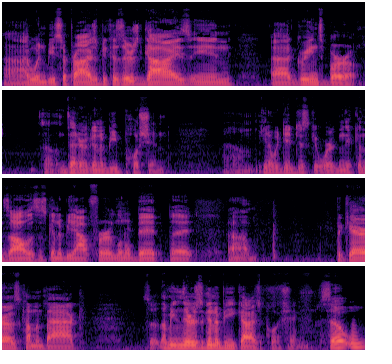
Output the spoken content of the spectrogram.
Uh, I wouldn't be surprised because there's guys in uh, Greensboro um, that are going to be pushing. Um, you know, we did just get word Nick Gonzalez is going to be out for a little bit, but um, is coming back. So, I mean, there's going to be guys pushing. So,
